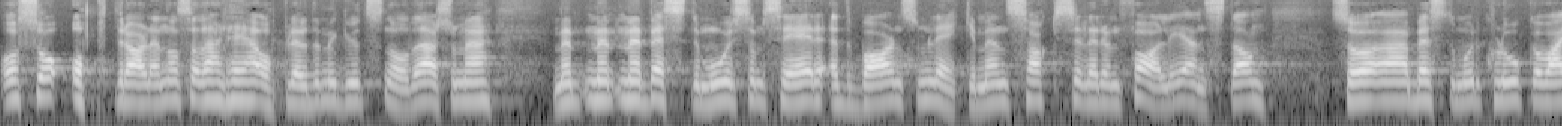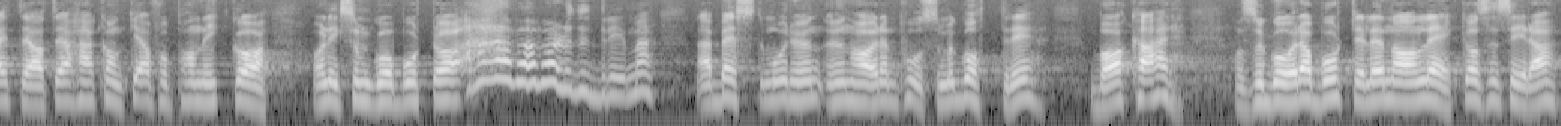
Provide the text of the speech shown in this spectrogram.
Og så oppdrar den oss. Og det er det jeg opplevde med Guds nåde. Det er som med, med, med bestemor som ser et barn som leker med en saks eller en farlig gjenstand, så er bestemor klok og veit at her kan ikke jeg få panikk og, og liksom gå bort og hva, hva er det du driver med? Nei, Bestemor hun, hun har en pose med godteri bak her. Og så går hun bort til en annen leke og så sier hun,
